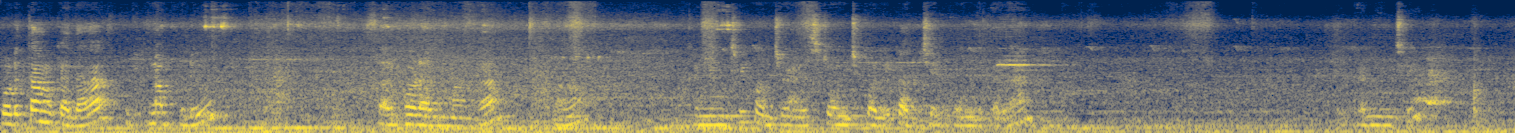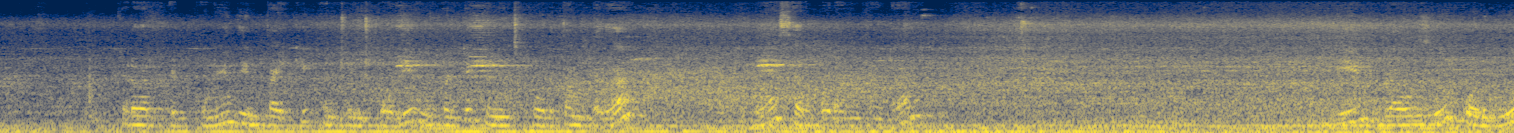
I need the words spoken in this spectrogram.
కుడతాం కదా కుట్టినప్పుడు సరిపడనమాట. మనం ఇక్కడ నుంచి కొంచెం రెస్ట్ ఉంచుకోవాలి కట్ చేయకుండా కదా. ఇక్కడ నుంచి ఇక్కడ వరకు పెట్టుకొని దీనిపైకి కొంచెం ఉంచుకోవాలి. ఎందుకంటే ఇక్కడ నుంచి కొడతాం కదా. అలా సరిపడనమాట. ఇది బ్లౌజు పొడుగు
